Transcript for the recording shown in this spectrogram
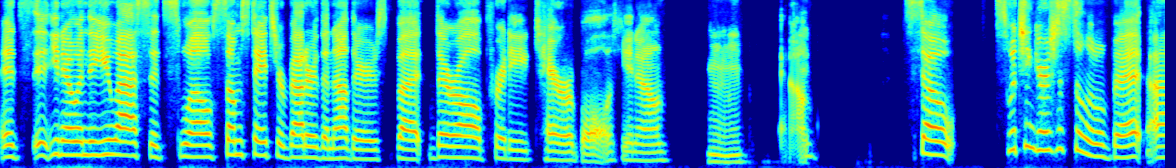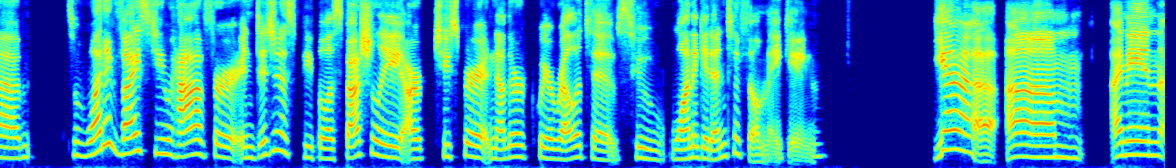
It's it, you know in the US it's well some states are better than others but they're all pretty terrible you know? Mm-hmm. yeah so, switching gears just a little bit, um, so what advice do you have for Indigenous people, especially our Two Spirit and other queer relatives who want to get into filmmaking? Yeah, um, I mean,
